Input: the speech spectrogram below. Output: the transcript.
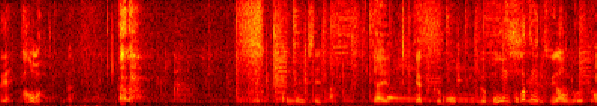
네. 바꿔봐. 007빵. 야, 야, 그, 모, 그 모음 똑같은 게 두 개 나오는 게 어렵다. 어,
